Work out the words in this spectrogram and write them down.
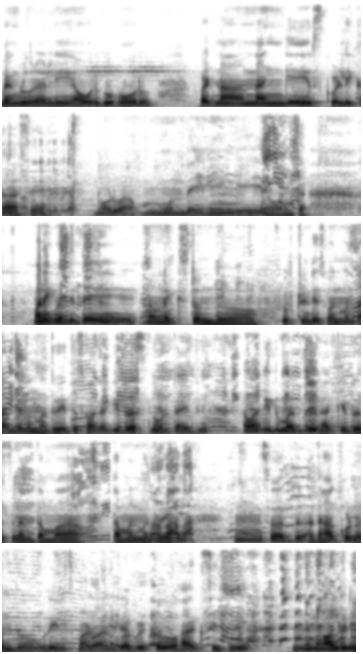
ಬೆಂಗಳೂರಲ್ಲಿ ಅವ್ರಿಗೂ ಬೋರು ಬಟ್ ನಾನು ನನಗೆ ಇರಿಸ್ಕೊಳ್ಳಿಕ್ಕೆ ಆಸೆ. ನೋಡುವ ಮುಂದೆ ಹೆಂಗೆ ಏನು ಅಂತ. ಮನೆಗೆ ಬಂದಿದ್ದೆ ನೆಕ್ಸ್ಟ್ ಒಂದು ಫಿಫ್ಟೀನ್ ಡೇಸ್ ಒನ್ ಮಂತ್ ಆದಮೇಲೆ ಒಂದು ಮದುವೆ ಇತ್ತು. ಸೊ ಹಾಗಾಗಿ ಡ್ರೆಸ್ ನೋಡ್ತಾ ಇದ್ವಿ. ಅವಾಗ ಇದು ಮದುವೆಗೆ ಹಾಕಿ ಡ್ರೆಸ್ ನನ್ನ ತಮ್ಮ ತಮ್ಮನ ಮದುವೆಗೆ. ಸೊ ಅದು ಅದು ಹಾಕ್ಕೊಂಡೊಂದು ರೀಲ್ಸ್ ಮಾಡುವ ಅಂತ ಹೇಳ್ಬಿಟ್ಟು ಹಾಕ್ಸಿದ್ವಿ. ಆಲ್ರೆಡಿ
